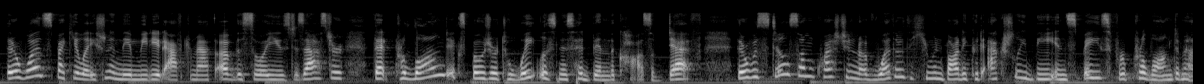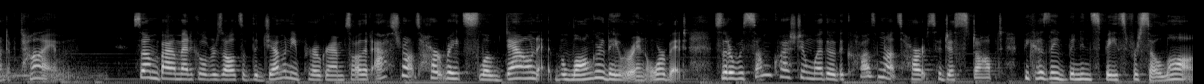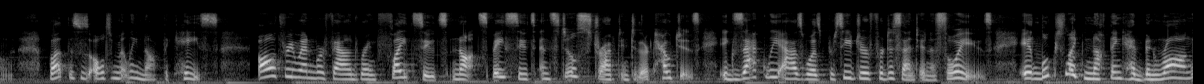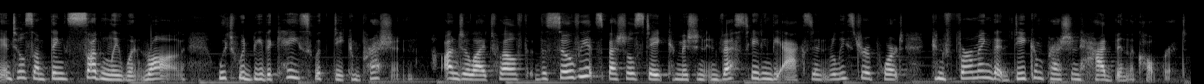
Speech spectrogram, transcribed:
There was speculation in the immediate aftermath of the Soyuz disaster that prolonged exposure to weightlessness had been the cause of death. There was still some question of whether the human body could actually be in space for a prolonged amount of time. Some biomedical results of the Gemini program saw that astronauts' heart rates slowed down the longer they were in orbit, so there was some question whether the cosmonauts' hearts had just stopped because they'd been in space for so long. But this is ultimately not the case. All three men were found wearing flight suits, not spacesuits, and still strapped into their couches, exactly as was procedure for descent in a Soyuz. It looked like nothing had been wrong until something suddenly went wrong, which would be the case with decompression. On July 12th, the Soviet Special State Commission investigating the accident released a report confirming that decompression had been the culprit.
